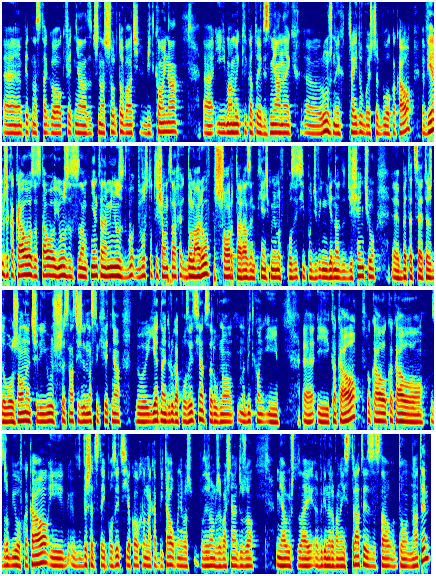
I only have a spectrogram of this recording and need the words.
e, 15 kwietnia zaczyna shortować Bitcoina e, i mamy kilka tutaj wzmianek e, różnych trade'ów, bo jeszcze było kakao. Wiem, że kakao zostało już zamknięte na minus dwu- 200 tysiącach dolarów. Shorta razem 5 milionów pozycji, podźwigni 1 do 10, e, BTC też dołożone, czyli już 16-17 kwietnia były jedna i druga pozycja, zarówno Bitcoin i, e, i kakao. kakao. Kakao zrobiło w kakao i wyszedł z tej pozycji jako ochrona kapitału, ponieważ podejrzewam, że właśnie dużo miał już tutaj wygenerowanej straty, zostało to na tym.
